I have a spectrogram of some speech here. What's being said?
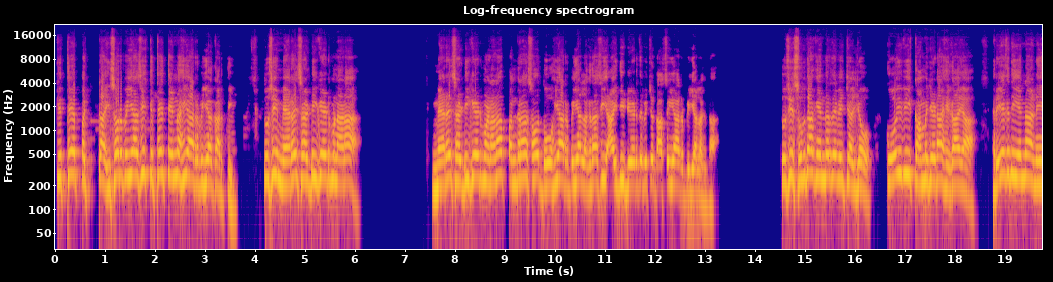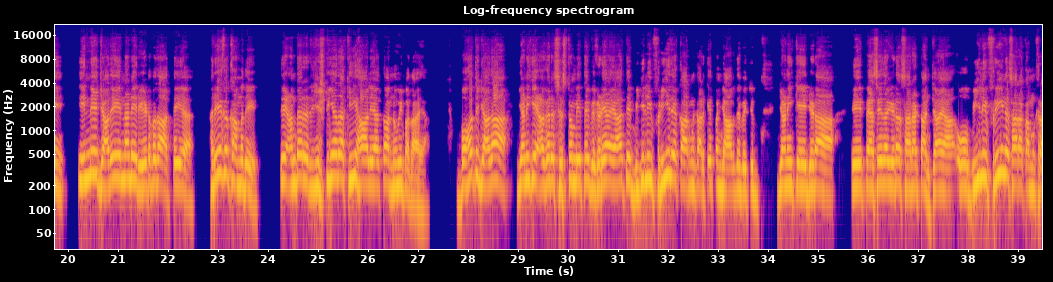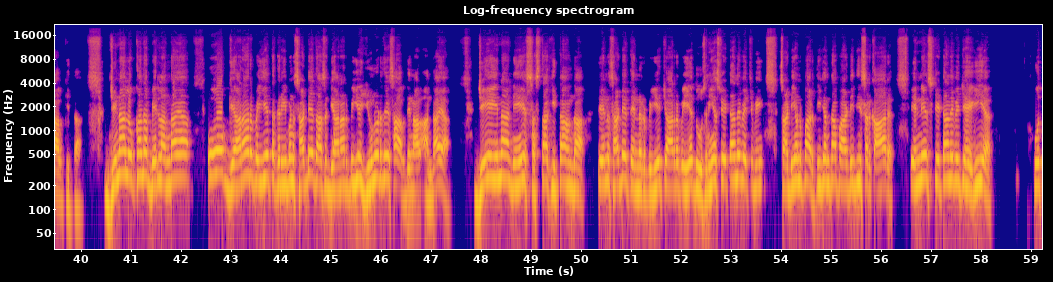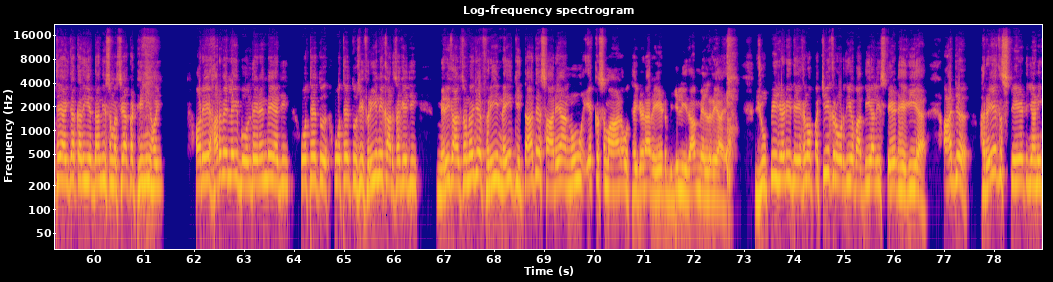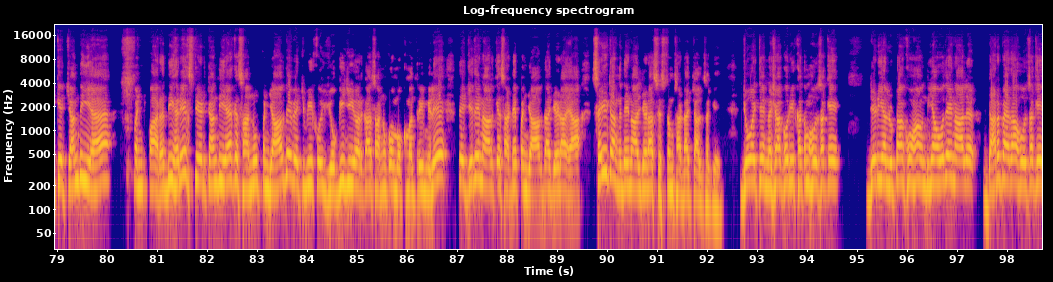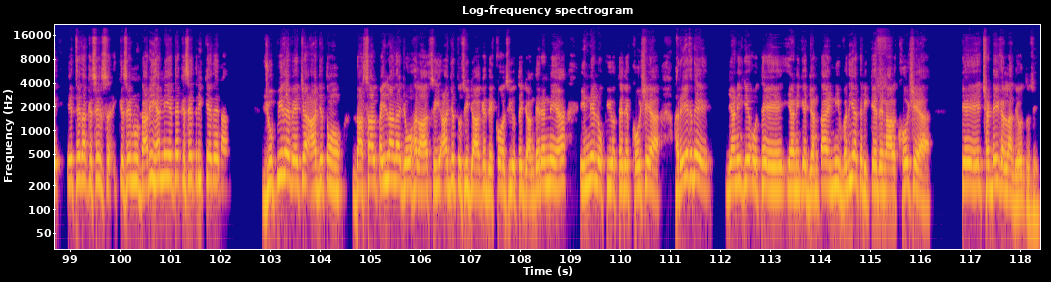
ਕਿੱਥੇ ਪ- 250 ਰੁਪਈਆ ਸੀ, ਕਿੱਥੇ 3000 ਰੁਪਈਆ ਕਰਤੀ। ਤੁਸੀਂ ਮੈਰਿਜ ਸਰਟੀਫਿਕੇਟ ਬਣਾਣਾ ਮੈਰਿਜ ਸਰਟੀਫਿਕੇਟ ਬਣਾਉਣਾ 1500 2000 ਰੁਪਇਆ ਲੱਗਦਾ ਸੀ। ਅੱਜ ਦੀ ਡੇਟ ਦੇ ਵਿੱਚ 10000 ਰੁਪਇਆ ਲੱਗਦਾ। ਤੁਸੀਂ ਸੁਵਿਧਾ ਕੇਂਦਰ ਦੇ ਵਿੱਚ ਚਲ ਜਾਓ। ਕੋਈ ਵੀ ਕੰਮ ਜਿਹੜਾ ਹੈਗਾ ਆ, ਹਰੇਕ ਦੀ ਇਹਨਾਂ ਨੇ ਇੰਨੇ ਜ਼ਿਆਦਾ ਇਹਨਾਂ ਨੇ ਰੇਟ ਵਧਾਤੇ ਆ। ਹਰੇਕ ਕੰਮ ਦੇ। ਤੇ ਅੰਦਰ ਰਜਿਸਟਰੀਆਂ ਦਾ ਕੀ ਹਾਲ ਆ, ਤੁਹਾਨੂੰ ਵੀ ਪਤਾ ਆ। ਬਹੁਤ ਜ਼ਿਆਦਾ, ਯਾਨੀ ਕਿ ਅਗਰ ਸਿਸਟਮ ਇੱਥੇ ਵਿਗੜਿਆ ਆ ਤੇ ਬਿਜਲੀ ਫ੍ਰੀ ਦੇ ਕਾਰਨ ਕਰਕੇ ਪੰਜਾਬ ਦੇ ਵਿੱਚ, ਯਾਨੀ ਕਿ ਜਿਹੜਾ ਇਹ ਪੈਸੇ ਦਾ ਜਿਹੜਾ ਸਾਰਾ ਢਾਂਚਾ ਆ, ਉਹ ਬਿਜਲੀ ਫ੍ਰੀ ਨੇ ਸਾਰਾ ਕੰਮ ਖਰਾਬ ਕੀਤਾ। ਜਿਨ੍ਹਾਂ ਲੋਕਾਂ ਦਾ ਬਿੱਲ ਆਂਦਾ ਆ, ਉਹ 11 ਰੁਪਏ ਤਕਰੀਬਨ 10.5 11 ਰੁਪਏ ਯੂਨਿਟ ਦੇ ਹਿਸਾਬ ਦੇ ਨਾਲ ਆਂਦਾ ਆ। ਜੇ ਇਹਨਾਂ ਨੇ ਸਸਤਾ ਕੀਤਾ ਹੁੰਦਾ 3 3.5 ਰੁਪਏ 4 ਰੁਪਏ ਦੂਸਰੀਆਂ ਸਟੇਟਾਂ ਦੇ ਵਿੱਚ ਵੀ ਸਾਡੀ ਹੁਣ ਭਾਰਤੀ ਜਨਤਾ ਪਾਰਟੀ ਦੀ ਸਰਕਾਰ ਇੰਨੇ ਸਟੇਟਾਂ ਦੇ ਵਿੱਚ ਹੈਗੀ ਆ, ਉੱਥੇ ਅਜੇ ਤੱਕ ਕਦੀ ਇਦਾਂ ਦੀ ਸਮੱਸਿਆ ਇਕੱਠੀ ਨਹੀਂ ਹੋਈ। ਔਰ ਇਹ ਹਰ ਵੇਲੇ ਹੀ ਬੋਲਦੇ ਰਹਿੰਦੇ ਆ ਜੀ, ਉੱਥੇ ਤੁ- ਉੱਥੇ ਤੁਸੀਂ ਫ੍ਰੀ ਨਹੀਂ ਕਰ ਸਕੇ ਜੀ। ਮੇਰੀ ਗੱਲ ਸੁਣੋ, ਜੇ ਫ੍ਰੀ ਨਹੀਂ ਕੀਤਾ ਤੇ ਸਾਰਿਆਂ ਨੂੰ ਇੱਕ ਸਮਾਨ ਉੱਥੇ ਜਿਹੜਾ ਰੇਟ ਬਿਜਲੀ ਦਾ ਮਿਲ ਰਿਹਾ ਹੈ ਯੂਪੀ ਜਿਹੜੀ ਦੇਖ ਲਓ 25 ਕਰੋੜ ਦੀ ਆਬਾਦੀ ਵਾਲੀ ਸਟੇਟ ਹੈਗੀ ਹੈ ਅੱਜ ਹਰੇਕ ਸਟੇਟ ਯਾਨੀ ਕਿ ਚਾਹੁੰਦੀ ਹੈ ਭਾਰਤ ਦੀ ਹਰੇਕ ਸਟੇਟ ਚਾਹੁੰਦੀ ਹੈ ਕਿ ਸਾਨੂੰ ਪੰਜਾਬ ਦੇ ਵਿੱਚ ਵੀ ਕੋਈ ਯੋਗੀ ਜੀ ਵਰਗਾ ਸਾਨੂੰ ਕੋਈ ਮੁੱਖ ਮੰਤਰੀ ਮਿਲੇ ਤੇ ਜਿਹਦੇ ਨਾਲ ਕਿ ਸਾਡੇ ਪੰਜਾਬ ਦਾ ਜਿਹੜਾ ਆ, ਸਹੀ ਢੰਗ ਦੇ ਨਾਲ ਜਿਹੜਾ ਸਿਸਟਮ ਸਾਡਾ ਚੱਲ ਸਕੇ। ਜੋ ਇੱਥੇ ਨਸ਼ਾਖੋਰੀ ਖਤਮ ਹੋ ਸਕੇ, ਜਿਹੜੀਆਂ ਲੁੱਟਾਂ ਖੋਹਾਂ ਹੁੰਦੀਆਂ ਉਹਦੇ ਨਾਲ ਡਰ ਪੈਦਾ ਹੋ ਸਕੇ। ਇੱਥੇ ਤਾਂ ਕਿਸੇ ਸ- ਕਿਸੇ ਨੂੰ ਡਰ ਹੀ ਹੈ ਨਹੀਂ, ਇੱਥੇ ਕਿਸੇ ਤਰੀਕੇ ਦੇ ਨਾਲ। ਯੂਪੀ ਦੇ ਵਿੱਚ ਅੱਜ ਤੋਂ 10 ਸਾਲ ਪਹਿਲਾਂ ਦਾ ਜੋ ਹਾਲਾਤ ਸੀ, ਅੱਜ ਤੁਸੀਂ ਜਾ ਕੇ ਦੇਖੋ, ਅਸੀਂ ਉੱਥੇ ਜਾਂਦੇ ਰਹਿੰਦੇ ਆ ਇੰਨੇ ਲੋਕੀ ਉੱਥੇ ਦੇ ਖੁਸ਼ ਆ। ਹਰੇਕ ਦੇ ਯਾਨੀ ਕਿ ਉੱਥੇ, ਯਾਨੀ ਕਿ ਜਨਤਾ ਇੰਨੀ ਵਧੀਆ ਤਰੀਕੇ ਦੇ ਨਾਲ ਖੁਸ਼ ਆ ਕਿ ਛੱਡੇ ਹੀ ਗੱਲਾਂ ਦਿਓ ਤੁਸੀਂ।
